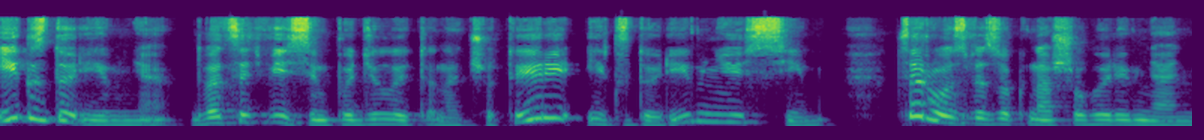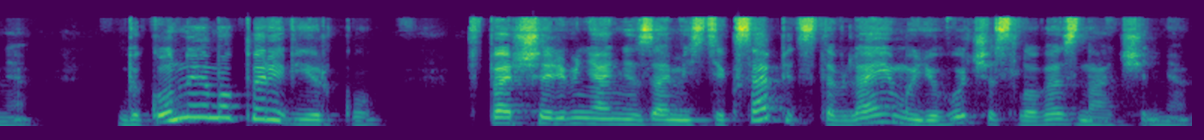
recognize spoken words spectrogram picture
Х дорівнює 28 поділити на 4, х дорівнює 7. Це розв'язок нашого рівняння. Виконуємо перевірку. В перше рівняння замість х підставляємо його числове значення.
